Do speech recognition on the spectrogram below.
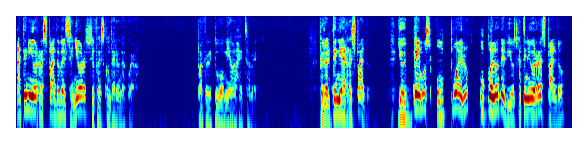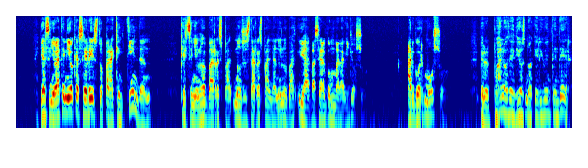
ha tenido respaldo del Señor se fue a esconder en una cueva porque le tuvo miedo a Jezabel. Pero él tenía respaldo. Y hoy vemos un pueblo, un pueblo de Dios que ha tenido respaldo y el Señor ha tenido que hacer esto para que entiendan que el Señor nos, va nos está respaldando y, nos va, y va a ser algo maravilloso, algo hermoso. Pero el pueblo de Dios no ha querido entender.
